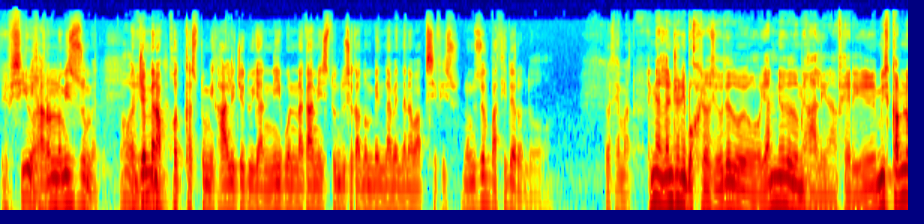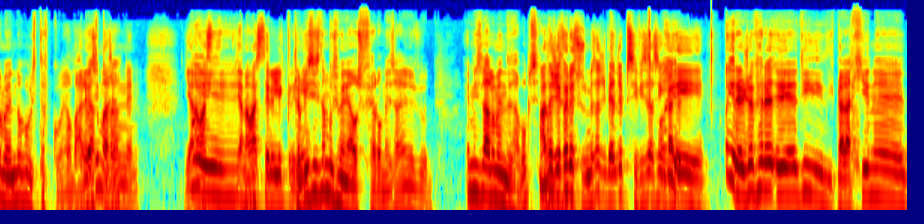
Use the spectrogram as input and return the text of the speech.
Ε, σίγουρα. πιθανόν νομίζουμε. Όχι, Δεν και με ένα podcast του Μιχάλη και του Γιάννη που να κάνεις τους 155 να πάει ψηφίσουν. Νομίζω είναι βαθύτερο το, το θέμα. Είναι αλλά δεν είναι υποχρέωση ούτε του Γιάννη ούτε του Μιχάλη να φέρει. Εμείς κάνουμε το που πιστεύουμε. Ο παρέας Χρέωση μας τώρα- είναι, ναι. Για να Όχι, είμαστε- Για να είμαστε Και ειλικρινείς. επίσης δεν μου σημαίνει να τους φέρω μέσα. Ε, Εμείς λαλούμε τις απόψεις Άντε μας. και φέρεις τους μέσα και πιάνε και ψηφίσασαν Όχι, κάτι... Όχι ρε, και έφερε, ε, τι, καταρχήν, ε,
